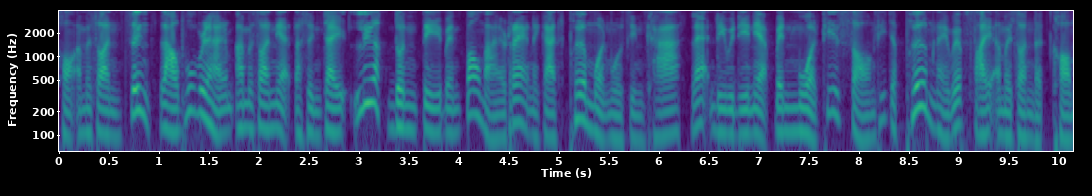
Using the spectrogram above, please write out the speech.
ของ Amazon ซึ่งเหล่าผู้บริหาร Amazon เนี่ยตัดสินใจเลือกดนตรีเป็นเป้าหมายแรกในการเพิ่มหมวดหมู่สินค้า และ DVD เนี่ยเป็นหมวดที่ 2 ที่จะเพิ่มในเว็บไซต์ amazon.com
